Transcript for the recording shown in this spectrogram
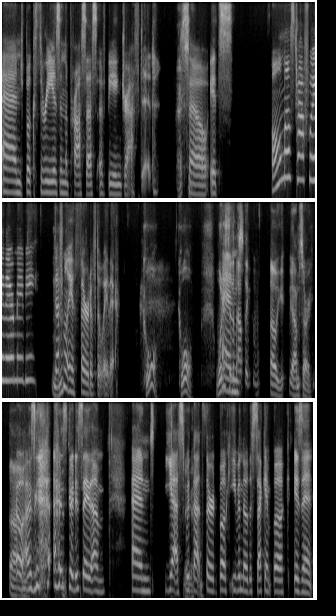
and book three is in the process of being drafted Excellent. so it's almost halfway there maybe Mhm. definitely a third of the way there Cool, cool. What is And- it about the? Oh, yeah, I'm sorry. Um, oh i was gonna, i was going to say um and yes with that third book even though the second book isn't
